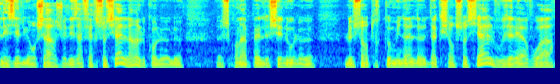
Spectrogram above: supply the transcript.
les élus en charge des affaires sociales, hein, le, le, ce qu'on appelle chez nous le, centre communal d'action sociale. Vous allez avoir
